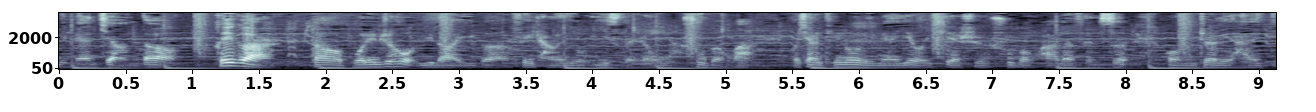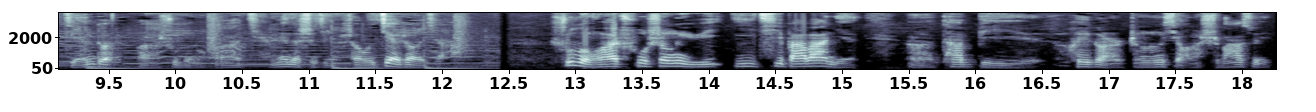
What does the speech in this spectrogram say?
里面讲到黑格尔到柏林之后遇到一个非常有意思的人物叔本华。我相信听众里面也有一些是叔本华的粉丝。我们这里还简短把叔本华前面的事情稍微介绍一下啊。叔本华出生于1788年，啊，他比黑格尔整整小了18岁。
